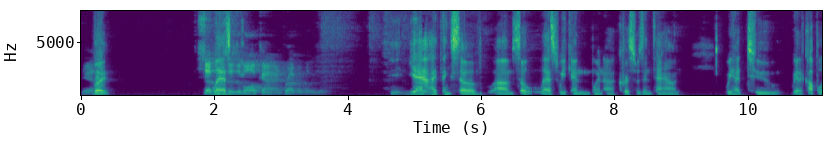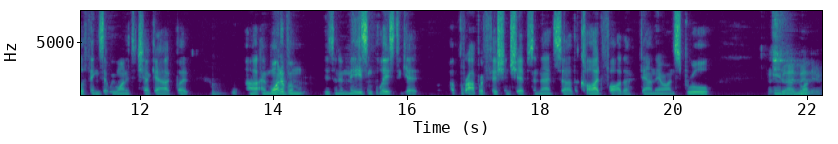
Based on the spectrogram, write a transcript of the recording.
Yeah. but Substances of all kind, probably. Yeah, I think so. Um, so last weekend when uh, Chris was in town, we had two, we had a couple of things that we wanted to check out, but uh, and one of them is an amazing place to get a proper fish and chips, and that's uh, the Codfather down there on Spruill. In, uh, haven't North- been there.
